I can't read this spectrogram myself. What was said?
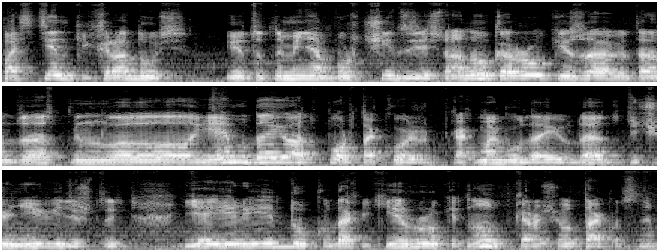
по стенке крадусь. И этот на меня бурчит здесь. А ну-ка, руки за, там, за спину, ла -ла -ла. Я ему даю отпор такой же, как могу даю, да. Ты что, не видишь? Ты... Я еле иду, куда какие руки. Ну, короче, вот так вот с ним.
